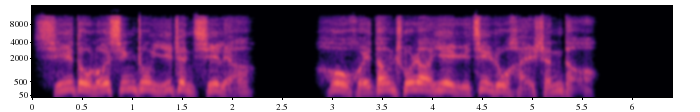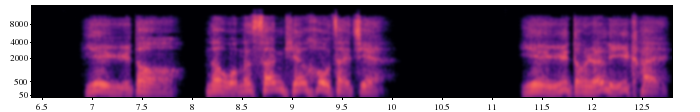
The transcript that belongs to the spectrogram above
七斗罗心中一阵凄凉，后悔当初让夜雨进入海神岛。夜雨道：“那我们三天后再见。”夜雨等人离开，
